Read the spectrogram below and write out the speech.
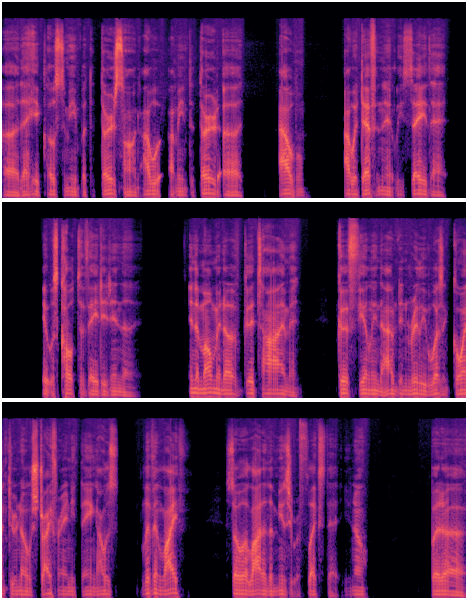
uh, that hit close to me. But the third song, I would, I mean, the third uh, album, I would definitely say that it was cultivated in the in the moment of good time and good feeling. I didn't really wasn't going through no strife or anything. I was living life, so a lot of the music reflects that, you know. But uh,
